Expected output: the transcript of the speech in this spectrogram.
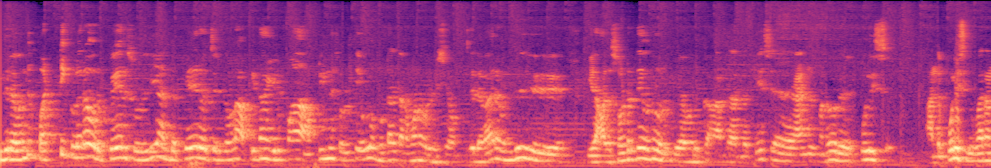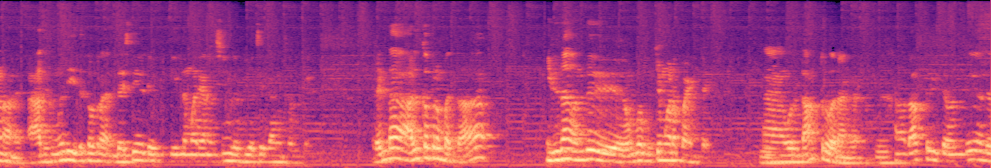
இதுல வந்து பர்டிகுலரா ஒரு பேர் சொல்லி அந்த பேர் வச்சிருக்கவங்க அப்படிதான் இருப்பான் அப்படின்னு சொல்லிட்டு எவ்வளவு முட்டாள்தனமான ஒரு விஷயம். இதுல வேற வந்து அதை சொல்றதே வந்து ஒரு ஒரு அந்த அந்த கேஸ் ஹேண்டில் பண்ற ஒரு போலீஸ் அந்த போலீஸுக்கு வரேன் நான். அதுக்கு முன்னாடி இது சொல்றேன் இந்த ஸ்டீரியோ இந்த மாதிரியான விஷயங்கள் எப்படி வச்சிருக்காங்கன்னு சொல்லிட்டு. ரெண்டா அதுக்கப்புறம் பார்த்தா இதுதான் வந்து ரொம்ப முக்கியமான பாயிண்ட் ஒரு டாக்டர் வராங்க. டாக்டர் கிட்ட வந்து அந்த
